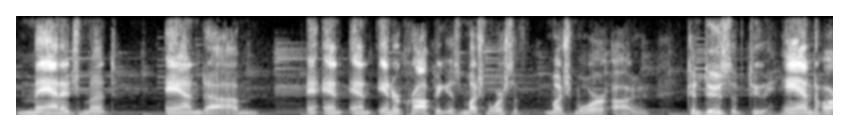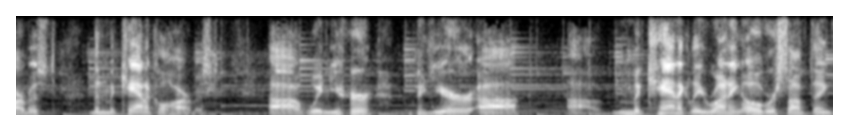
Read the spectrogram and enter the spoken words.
management and um, and and intercropping is much more much more uh, conducive to hand harvest than mechanical harvest. Uh, when you're when you're uh, uh, mechanically running over something,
